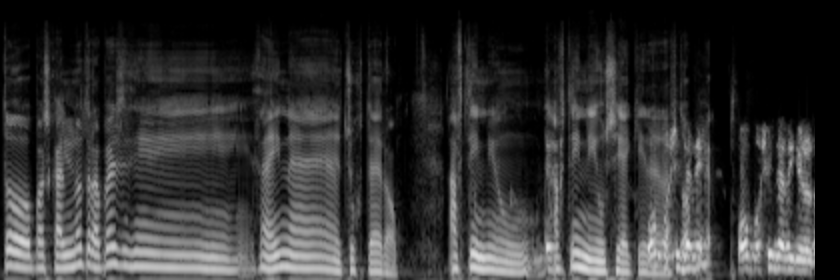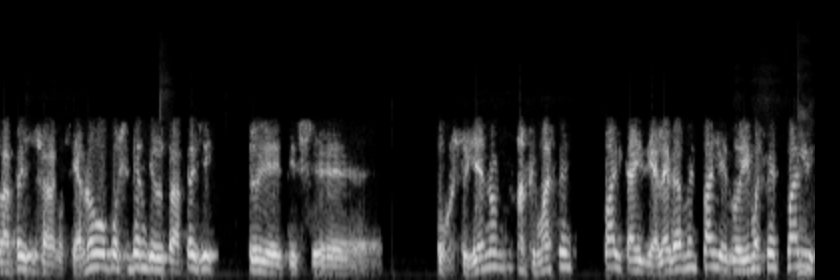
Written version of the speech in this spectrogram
το πασκαλινό τραπέζι θα είναι τσουχτερό. Αυτή είναι η, ε, αυτή είναι η ουσία κύριε όπως ήταν, όπως ήταν και το τραπέζι του Σαρακοστιανού, όπως ήταν και το τραπέζι ε, της, ε, των Χριστουγέννων, αν θυμάστε, πάλι τα ίδια λέγαμε, πάλι εδώ είμαστε, πάλι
